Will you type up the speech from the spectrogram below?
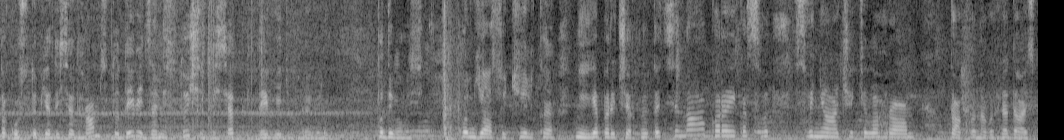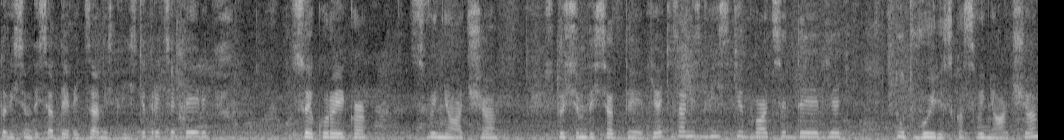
Також 150 грам, 109 замість 169 гривень. Подивимось. По м'ясу тільки. Ні, є перечеркнута ціна. Корейка свиняча кілограм. Так вона виглядає 189 замість 239. Це корейка свиняча 179 замість 229. Тут вирізка свиняча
